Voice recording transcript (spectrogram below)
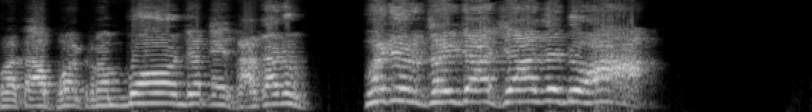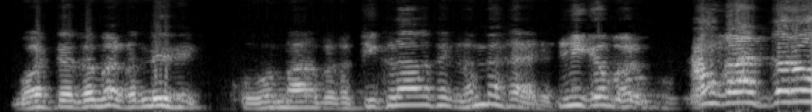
ફટાફટ રમવો ને કઈ ગાડાનું ફટેલ થઈ આજે ડોહા. મારા બધા ટીકડા આવે છે ગમે ઈ ખબર. અંકળાટ કરો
